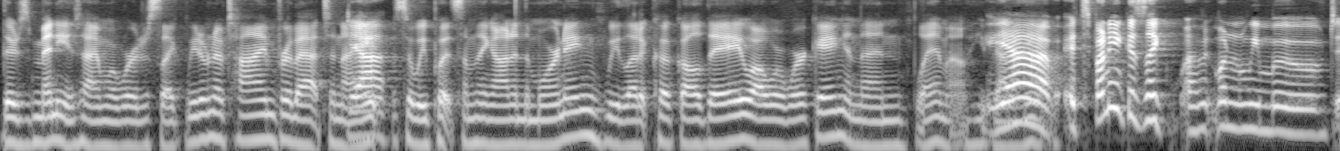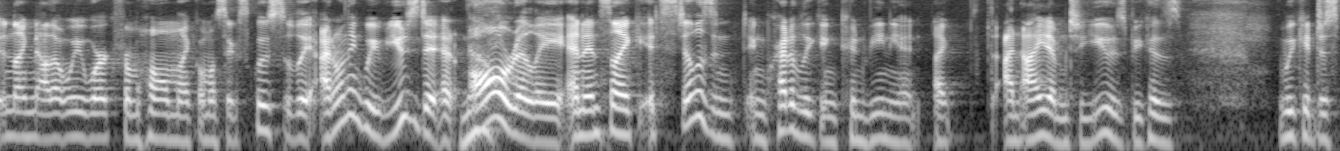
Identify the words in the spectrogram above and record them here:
there's many a time where we're just like, we don't have time for that tonight. Yeah. So we put something on in the morning, we let it cook all day while we're working, and then blammo. You got Yeah, it's funny because like when we moved and like now that we work from home like almost exclusively, I don't think we've used it at all really, and it's like it still is in- incredibly inconvenient like an item to use because we could just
